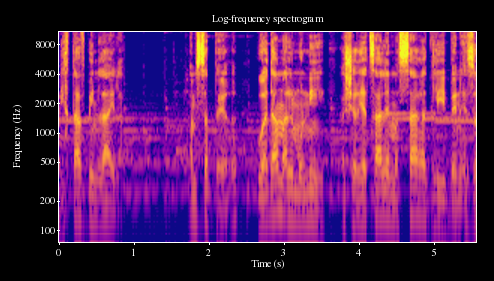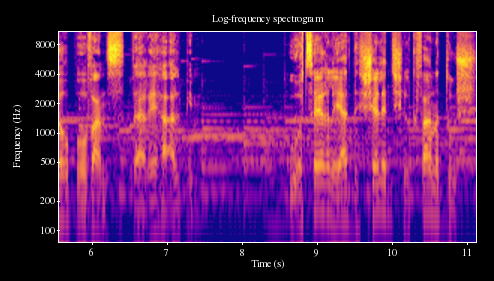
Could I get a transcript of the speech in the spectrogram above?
נכתב בן לילה. המספר הוא אדם אלמוני אשר יצא למסע רגלי בין אזור פרובנס וערי האלפים. הוא עוצר ליד שלד של כפר נטוש,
